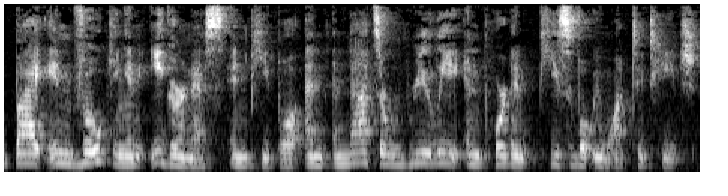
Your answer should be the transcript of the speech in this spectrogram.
by invoking an eagerness in people, and and that's a really important piece of what we want to teach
